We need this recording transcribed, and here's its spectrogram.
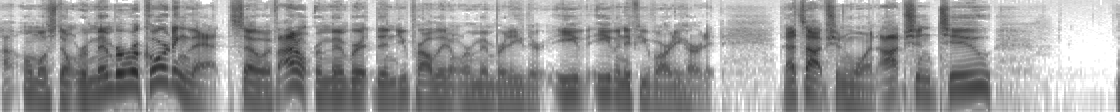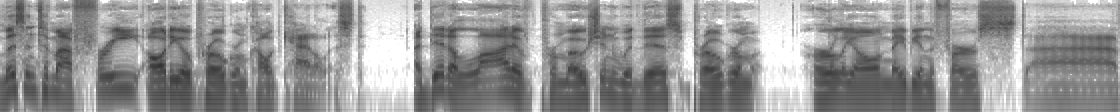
I almost don't remember recording that. So if I don't remember it, then you probably don't remember it either, even if you've already heard it. That's option 1. Option 2, listen to my free audio program called Catalyst. I did a lot of promotion with this program early on, maybe in the first uh,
